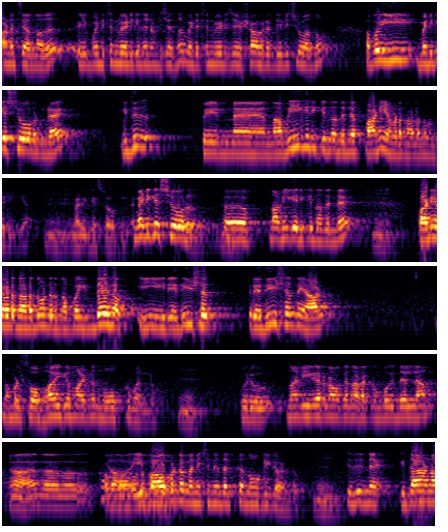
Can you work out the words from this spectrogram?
ആണ് ചെന്നത്. ഈ മെഡിസിൻ മേടിക്കുന്നതിന് വേണ്ടി ചെന്നു. മെഡിസിൻ മേടിച്ച ശേഷം അവർ തിരിച്ചു വന്നു. അപ്പോൾ ഈ മെഡിക്കൽ സ്റ്റോറിന്റെ ഇത് പിന്നെ നവീകരിക്കുന്നതിന്റെ പണി അവിടെ നടന്നുകൊണ്ടിരിക്കുക. മെഡിക്കൽ സ്റ്റോറിന്റെ മെഡിക്കൽ സ്റ്റോർ നവീകരിക്കുന്നതിന്റെ പണി അവിടെ നടന്നുകൊണ്ടിരുന്നു. അപ്പോൾ ഇദ്ദേഹം ഈ രതീഷ് രതീഷ് എന്നയാൾ നമ്മൾ സ്വാഭാവികമായിട്ടും നോക്കുമല്ലോ. ഒരു നവീകരണമൊക്കെ നടക്കുമ്പോൾ ഇതെല്ലാം ഈ പാവപ്പെട്ട മനുഷ്യൻ ഇതൊക്കെ നോക്കിക്കണ്ടു ഇതിന്റെ ഇതാണ്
